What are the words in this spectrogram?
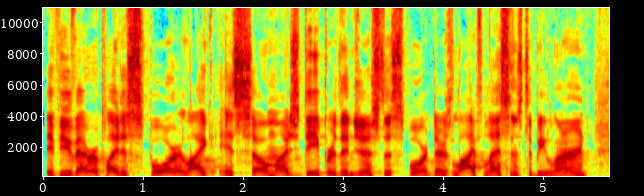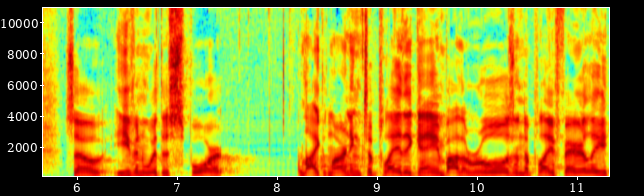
If you've ever played a sport, like it's so much deeper than just the sport. There's life lessons to be learned. So even with a sport, like learning to play the game by the rules and to play fairly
